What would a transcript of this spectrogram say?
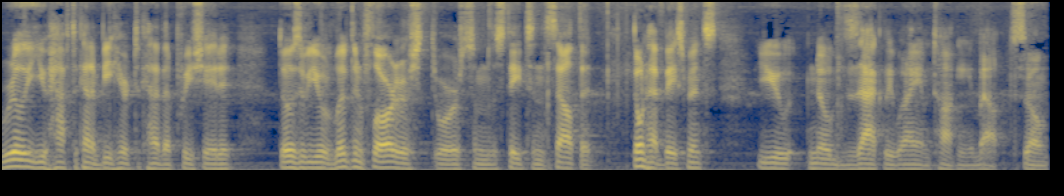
really you have to kind of be here to kind of appreciate it. Those of you who have lived in Florida or, or some of the states in the South that don't have basements, you know exactly what I am talking about. So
